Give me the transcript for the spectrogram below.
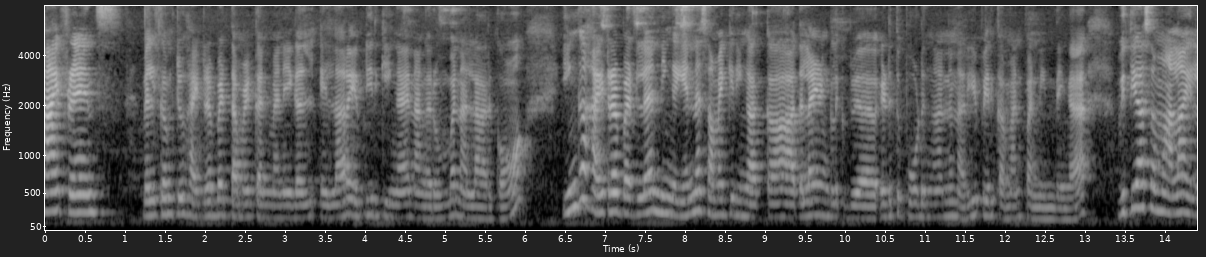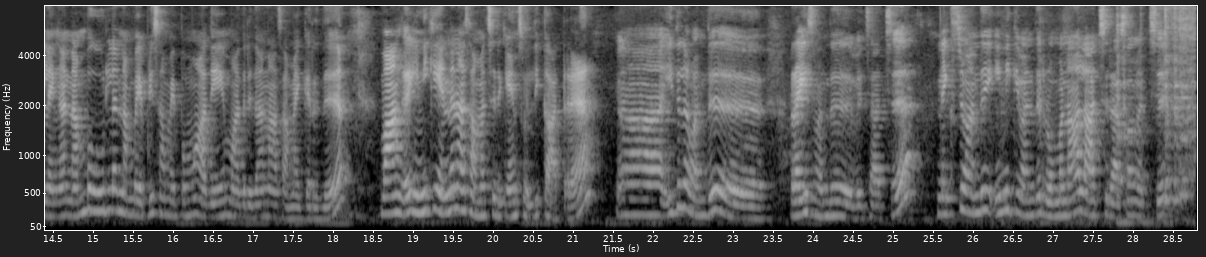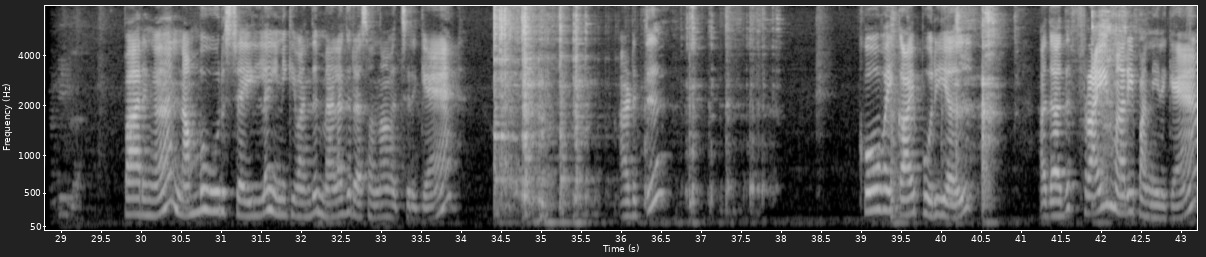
Hi friends welcome to Hyderabad Tamil கண்மணிகள் எல்லாரும் எப்படி இருக்கீங்க? நாங்கள் ரொம்ப நல்லா இருக்கோம். இங்கே ஹைதராபாத்தில் நீங்கள் என்ன சமைக்கிறீங்க அக்கா? அதெல்லாம் எங்களுக்கு எடுத்து போடுங்கன்னு நிறைய பேர் கமெண்ட் பண்ணியிருந்தீங்க. வித்தியாசமாலாம் இல்லைங்க. நம்ம ஊரில் நம்ம எப்படி சமைப்போமோ அதே மாதிரி தான் நான் சமைக்கிறது. வாங்க இன்னைக்கு என்ன நான் சமைச்சிருக்கேன்னு சொல்லி காட்டுறேன். இதில் வந்து ரைஸ் வந்து வச்சாச்சு. நெக்ஸ்ட்டு வந்து இன்னைக்கு வந்து ரொம்ப நாள் ஆச்சு ரசம் வச்சு. பாருங்க நம்ம ஊர் ஸ்டைலில் இன்னைக்கு வந்து மிளகு ரசம் தான் வச்சுருக்கேன். அடுத்து கோவைக்காய் பொரியல். அதாவது ஃப்ரை மாதிரி பண்ணியிருக்கேன்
